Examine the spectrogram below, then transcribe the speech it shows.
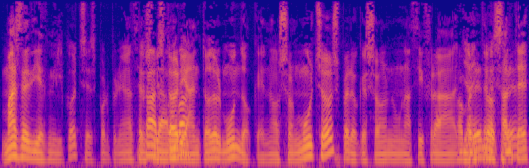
más de 10.000 coches por primera vez en Caramba. su historia en todo el mundo, que no son muchos, pero que son una cifra Hombre, ya no interesante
